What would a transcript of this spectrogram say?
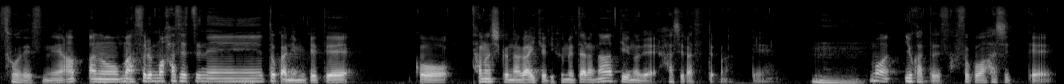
そうですね。ああの、まあ、それも派切ねとかに向けてこう楽しく長い距離踏めたらなっていうので走らせてもらって、うん、まあ良かったです。そこは走って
